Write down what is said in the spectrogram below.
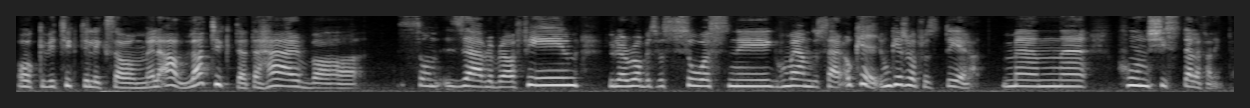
Och vi tyckte liksom, eller alla tyckte att det här var sån jävla bra film. Julia Roberts var så snygg. Hon var ändå så här: okej okay, hon kanske var prostituerad. Men eh, hon kysste i alla fall inte.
